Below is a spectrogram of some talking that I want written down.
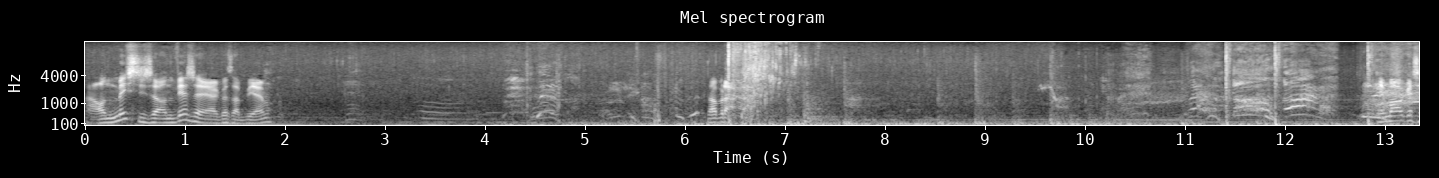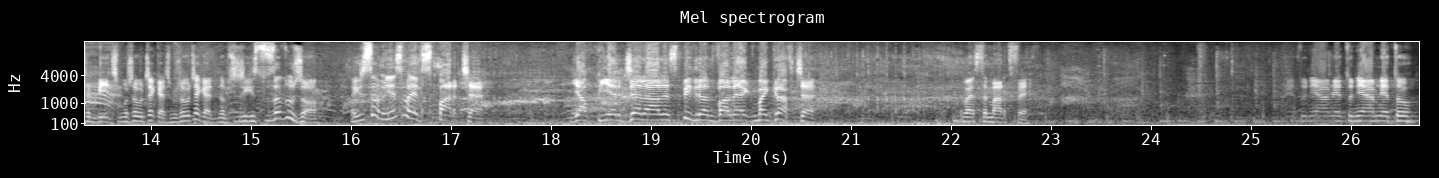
A on myśli, że on wie, że ja go zabiłem. Dobra. Nie mogę się bić, muszę uciekać, muszę uciekać, no przecież jest tu za dużo. Także co, jest moje wsparcie. Ja pierdzielę, ale speedrun walę jak w Minecrafcie. Chyba jestem martwy. Nie, tu nie ma mnie, tu nie ma mnie, tu.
